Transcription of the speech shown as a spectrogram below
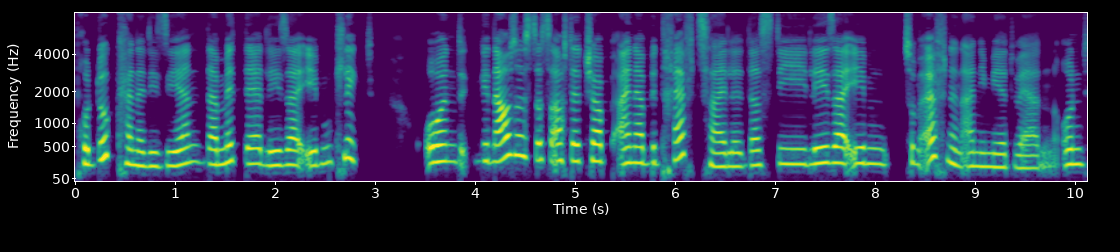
Produkt kanalisieren, damit der Leser eben klickt. Und genauso ist das auch der Job einer Betreffzeile, dass die Leser eben zum Öffnen animiert werden. Und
